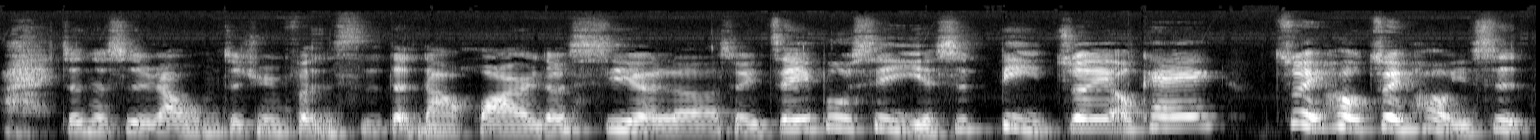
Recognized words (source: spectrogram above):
哎，真的是让我们这群粉丝等到花儿都谢了，所以这一部戏也是必追。OK，最后最后也是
